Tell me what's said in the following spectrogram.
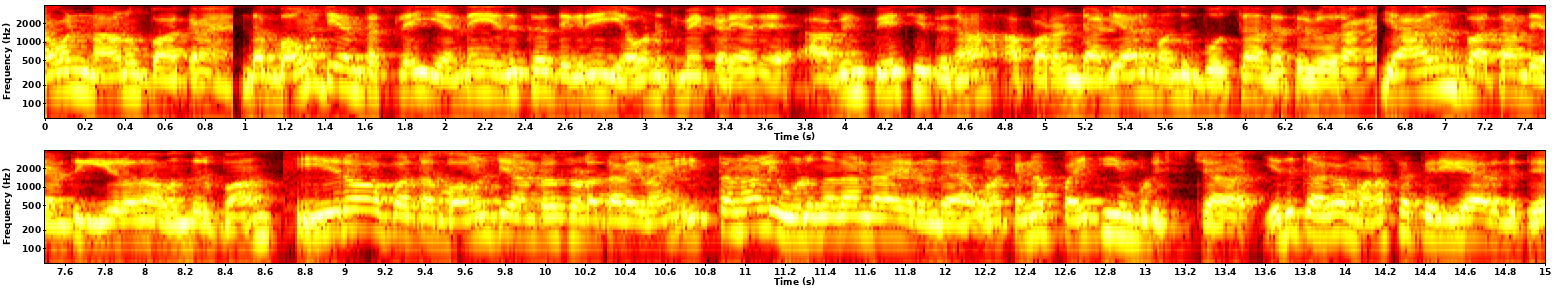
எவன் நானும் பாக்குறேன். இந்த பவுண்டி அண்ட்ரஸ்ல என்னை எதுக்குற தைரியம் எவனுக்குமே கிடையாது அப்படின்னு பேசிட்டு இருக்கான். அப்ப ரெண்டு அடியாளுங்க வந்து பொத்து அந்த இடத்துல விழுறாங்க. யாருன்னு பார்த்தா அந்த இடத்துக்கு ஹீரோ தான் வந்திருப்பான். ஹீரோவை பார்த்த பவுண்டி அண்ட்ரஸோட தலைவன் இத்தனை நாள் ஒழுங்கா தான்டா இருந்த உனக்கு என்ன பைத்தியம் பிடிச்சிச்சா? எதுக்காக மனச பெரியவா இருந்துட்டு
